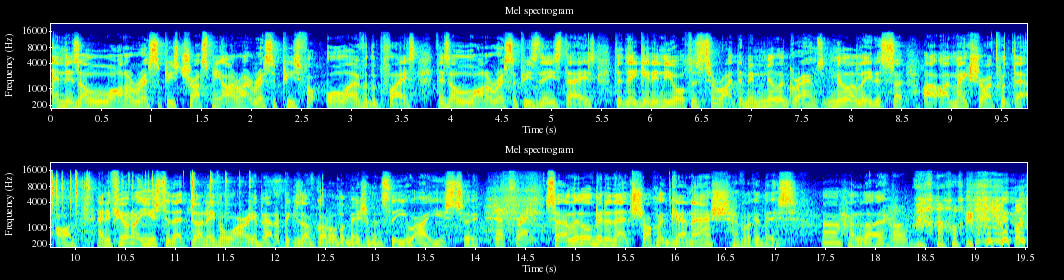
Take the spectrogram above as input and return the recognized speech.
And there's a lot of recipes. Trust me, I write recipes for all over the place. There's a lot of recipes these days that they're getting the authors to write them in milligrams, milliliters. So I, I make sure I put that on. And if you're not used to that, don't even worry about it, because I've got all the measurements that you are used to. That's right. So a little bit of that chocolate ganache. Have a look at this. Oh, hello. Oh, wow. well,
